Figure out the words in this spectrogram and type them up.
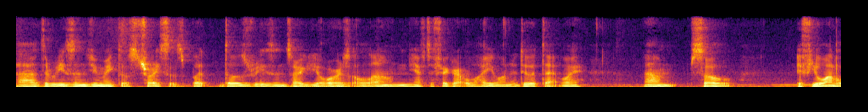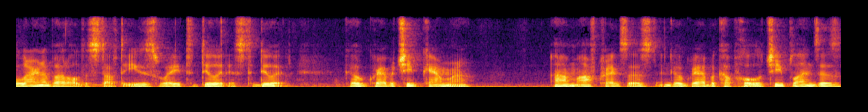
uh, the reasons you make those choices. But those reasons are yours alone. You have to figure out why you want to do it that way. Um, so if you want to learn about all this stuff, the easiest way to do it is to do it go grab a cheap camera um, off Craigslist and go grab a couple cheap lenses,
